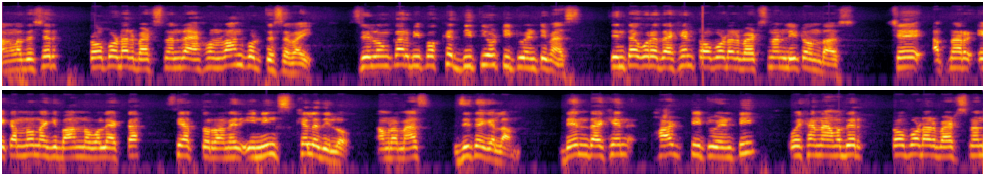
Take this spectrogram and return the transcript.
বাংলাদেশের টপ অর্ডার ব্যাটসম্যানরা এখন রান করতেছে ভাই, শ্রীলঙ্কার বিপক্ষে দ্বিতীয় টি টোয়েন্টি ম্যাচ চিন্তা করে দেখেন top order batsman Liton Das. সে আপনার একান্ন নাকি বাহান্ন বলে একটা ছিয়াত্তর রানের ইনিংস খেলে দিল। আমরা ম্যাচ জিতে গেলাম। দেন দেখেন থার্ড টি টোয়েন্টি, ওইখানে আমাদের top order batsman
